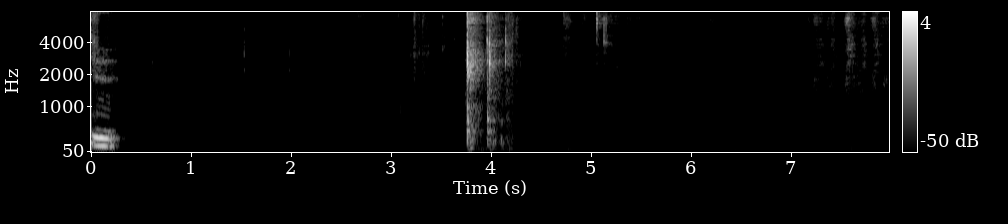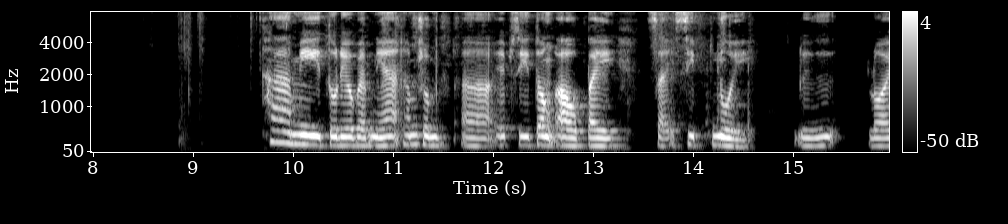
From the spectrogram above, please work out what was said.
อืม ถ้ามีตัวเดียวแบบนี้ท่านผู้ชมเอ่อฟซีต้องเอาไปใส่สิบหน่วย หรือร้อย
